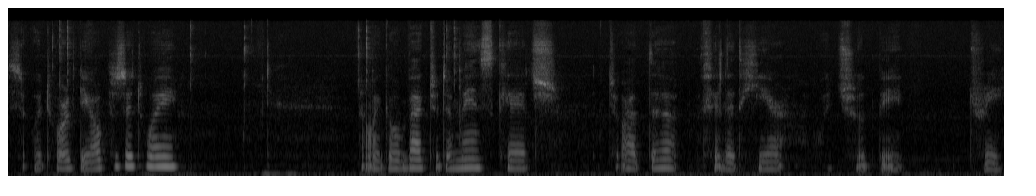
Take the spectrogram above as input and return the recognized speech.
So it worked the opposite way. Now we go back to the main sketch to add the fillet here which should be 3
